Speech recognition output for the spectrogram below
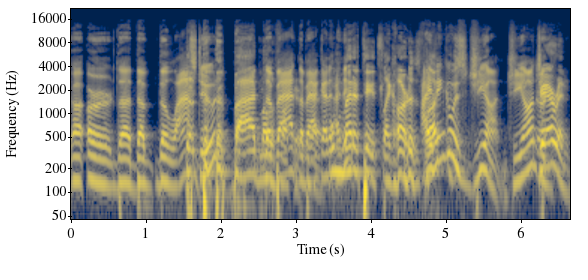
Uh, or the the the last dude, the, the bad the bad the bad yeah, guy. who I think, meditates like hard as fuck. I think it was Gian. Gian. Jiren.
